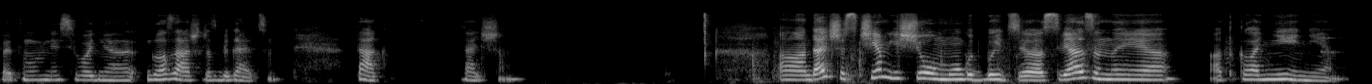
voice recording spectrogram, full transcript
поэтому у меня сегодня глаза аж разбегаются. Так, дальше. А, дальше, с чем еще могут быть э, связаны отклонения?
